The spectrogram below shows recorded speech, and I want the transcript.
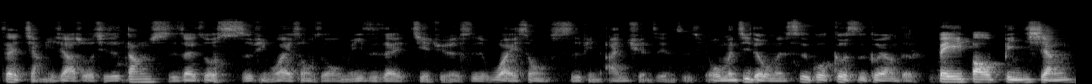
再讲一下说，其实当时在做食品外送的时候，我们一直在解决的是外送食品安全这件事情。我们记得我们试过各式各样的背包、冰箱，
